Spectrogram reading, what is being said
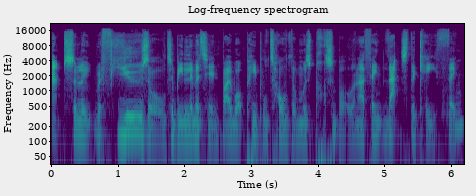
absolute refusal to be limited by what people told them was possible. And I think that's the key thing.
